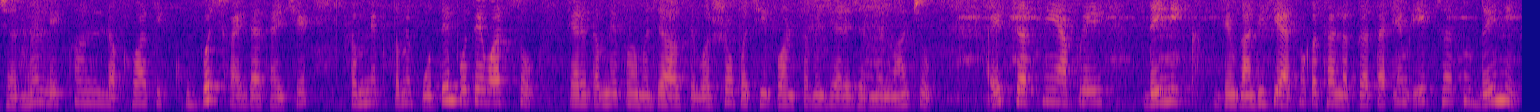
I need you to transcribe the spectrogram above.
જર્નલ લેખન લખવાથી ખૂબ જ ફાયદા થાય છે. તમને, તમે પોતે પોતે વાંચશો ત્યારે તમને પણ મજા આવશે. વર્ષો પછી પણ તમે જ્યારે જર્નલ વાંચો એક જાતની આપણે દૈનિક, જેમ ગાંધીજી આત્મકથા લખતા હતા, એમ એક જાતનું દૈનિક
